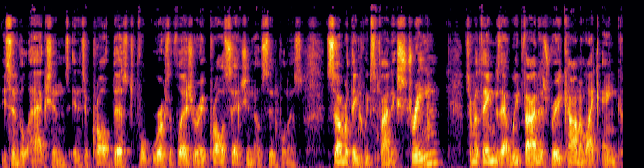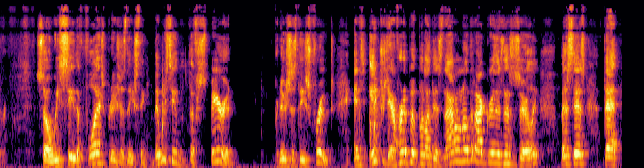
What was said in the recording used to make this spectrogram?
these sinful actions, and it's a cross. The works of flesh are a cross section of sinfulness. Some are things we'd find extreme. Some are things that we'd find is very common, like anger. So we see the flesh produces these things. Then we see that the spirit produces these fruit. And it's interesting. I've heard it put, put like this, and I don't know that I agree with this necessarily, but it says that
